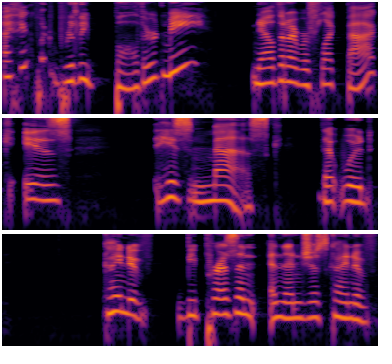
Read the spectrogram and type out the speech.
I think what really bothered me now that I reflect back is his mask that would kind of be present and then just kind of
